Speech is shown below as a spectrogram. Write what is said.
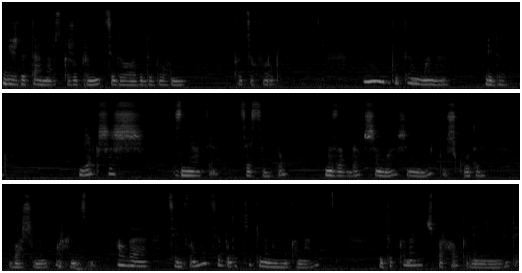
більш детально розкажу про місці до відеоблогу про цю хворобу. Ну і буде у мене відеоблог. Як же ж зняти цей симптом, не завдавши майже ніякої шкоди вашому організму? Але ця інформація буде тільки на моєму каналі, YouTube каналі Шпаргалка для мільйонів людей.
